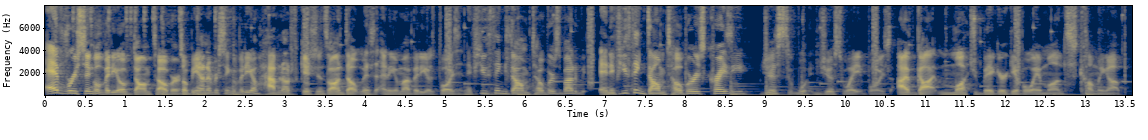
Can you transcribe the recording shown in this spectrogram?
every single video of Domtober. So be on every single video, have notifications on, don't miss any of my videos, boys. And if you think Domtober is about to be, and if you think Domtober is crazy, just just wait, boys. I've got much bigger giveaway months coming up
